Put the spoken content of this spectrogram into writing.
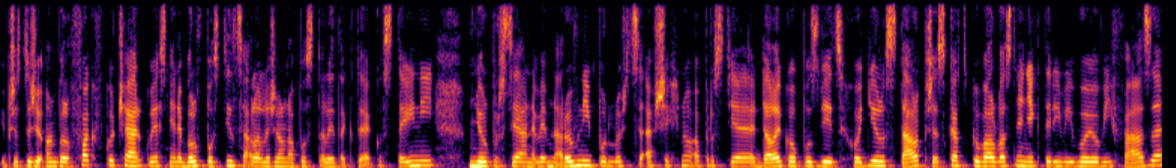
i přestože on byl fakt v kočárku, jasně nebyl v postýlce, ale ležel na posteli, tak to je jako stejný. Měl prostě, já nevím, na rovný podložce a všechno a prostě daleko později chodil, stál, přeskatkoval vlastně některé vývojové fáze.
